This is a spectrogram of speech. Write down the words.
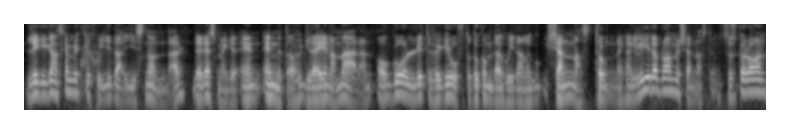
Det ligger ganska mycket skida i snön där. Det är det som är en, en av grejerna med den. Och går du lite för grovt och då kommer den skidan att kännas tung. Den kan glida bra men kännas tung. Så ska du ha en,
